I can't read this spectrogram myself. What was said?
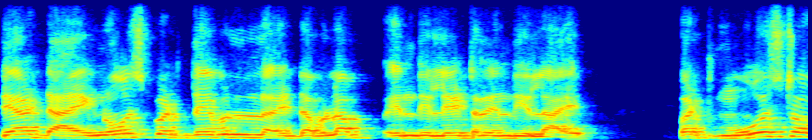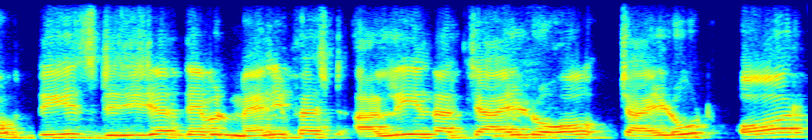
they are diagnosed but they will uh, develop in the later in the life. But most of these diseases they will manifest early in the childhood childhood or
